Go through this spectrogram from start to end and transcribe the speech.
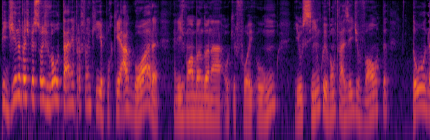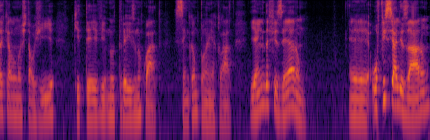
pedindo para as pessoas voltarem para a franquia, porque agora eles vão abandonar o que foi o 1 e o 5 e vão trazer de volta toda aquela nostalgia que teve no 3 e no 4, sem campanha, claro. E ainda fizeram, é, oficializaram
